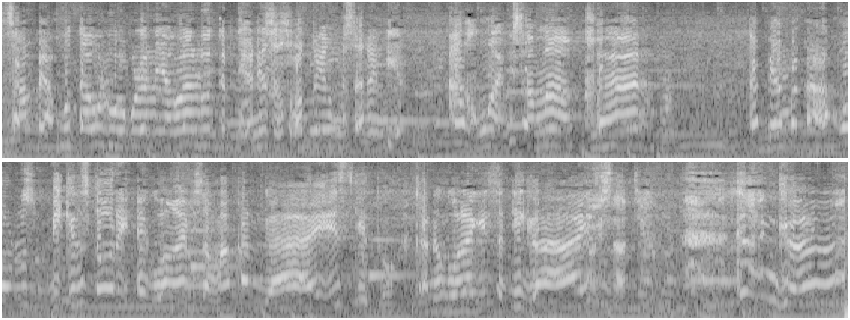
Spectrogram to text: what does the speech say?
Sampai aku tahu dua bulan yang lalu terjadi sesuatu yang besar di dia. Aku nggak bisa makan. Tapi apakah aku harus bikin story? Eh, gua nggak bisa makan, guys, gitu. Karena gua lagi sedih, guys. No, it's not you. Kan enggak.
